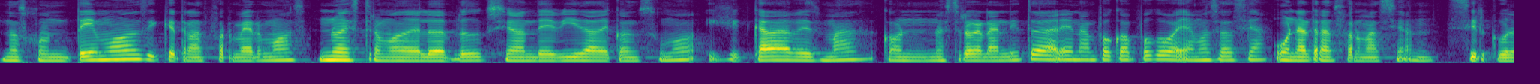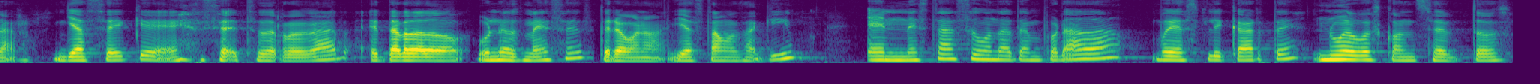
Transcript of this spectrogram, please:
nos juntemos y que transformemos nuestro modelo de producción, de vida, de consumo y que cada vez más con nuestro granito de arena poco a poco vayamos hacia una transformación circular. Ya sé que se ha hecho de rogar, he tardado unos meses, pero bueno, ya estamos aquí. En esta segunda temporada voy a explicarte nuevos conceptos,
